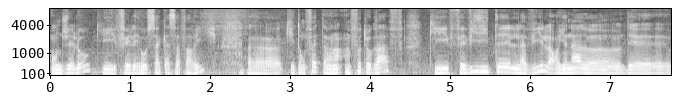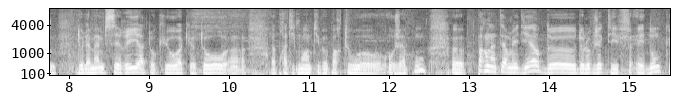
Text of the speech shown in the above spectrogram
Angelo, qui fait les Osaka Safari, qui est en fait un, un photographe qui fait visiter la ville. Alors il y en a euh, de la même série à Tokyo, à Kyoto, euh, euh, pratiquement un petit peu partout au, Japon, par l'intermédiaire de, l'objectif. Et donc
